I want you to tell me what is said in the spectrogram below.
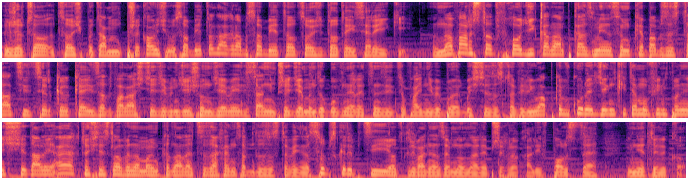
że co, coś by tam przekąsił sobie, to nagram sobie to coś do tej seryjki. Na warsztat wchodzi kanapka z mięsem kebab ze stacji Circle K za 12,99. Zanim przejdziemy do głównej recenzji, to fajnie by było, jakbyście zostawili łapkę w górę. Dzięki temu film poniesie się dalej. A jak ktoś jest nowy na moim kanale, to zachęcam do zostawienia subskrypcji i odkrywania ze mną najlepszych lokali w Polsce i nie tylko.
